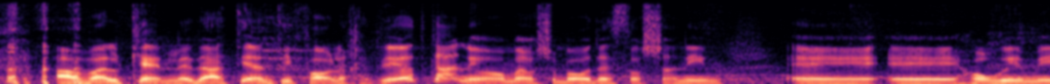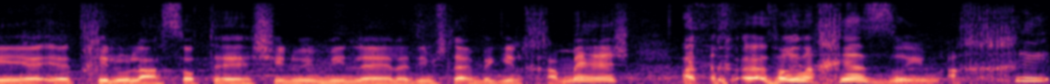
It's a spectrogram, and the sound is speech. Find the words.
אבל כן, לדעתי אנטיפה הולכת להיות כאן. אני אומר שבעוד עשר שנים אה, אה, הורים יתחילו לעשות אה, שינוי מין לילדים שלהם בגיל חמש. הדברים הכי הזויים, הכי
